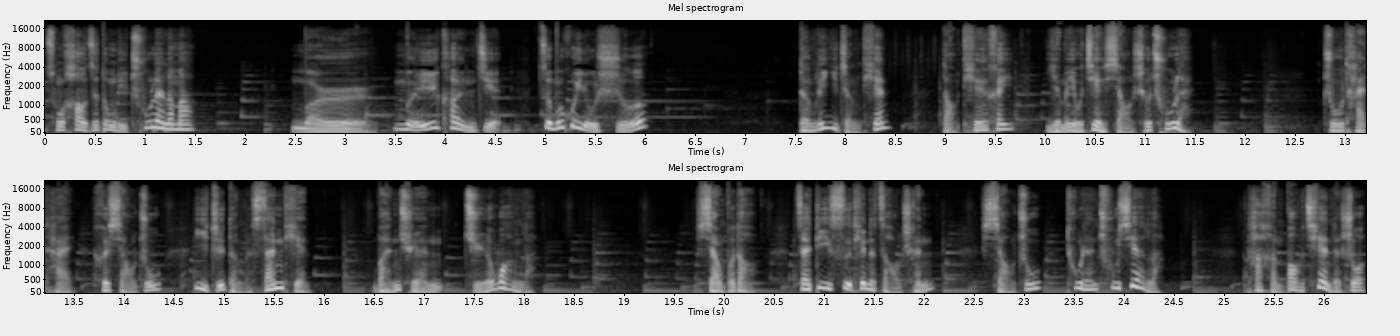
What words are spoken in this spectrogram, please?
从耗子洞里出来了吗？”“妹儿，没看见，怎么会有蛇？”等了一整天，到天黑也没有见小蛇出来。猪太太和小猪一直等了三天，完全绝望了。想不到。在第四天的早晨，小猪突然出现了。他很抱歉地说：“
